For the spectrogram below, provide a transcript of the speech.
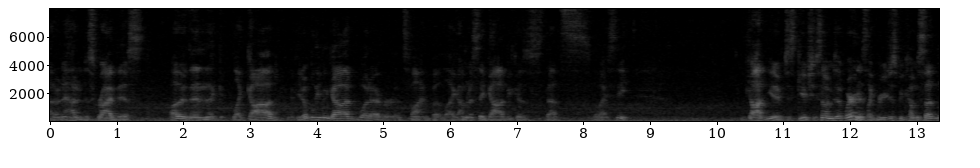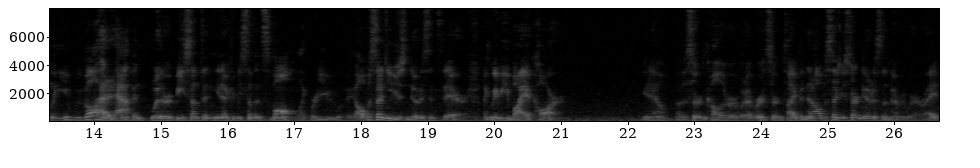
I don't know how to describe this other than like, like God. If you don't believe in God, whatever, it's fine. But like I'm gonna say God because that's what I see. God, you know, just gives you some awareness, like where you just become suddenly. We've all had it happen, whether it be something, you know, it can be something small, like where you all of a sudden you just notice it's there. Like maybe you buy a car, you know, of a certain color or whatever, a certain type, and then all of a sudden you start noticing them everywhere, right?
